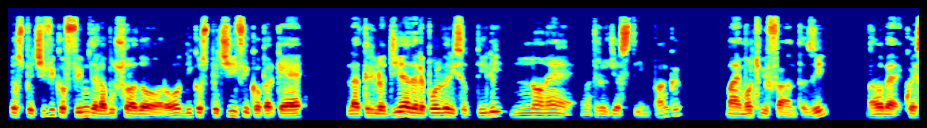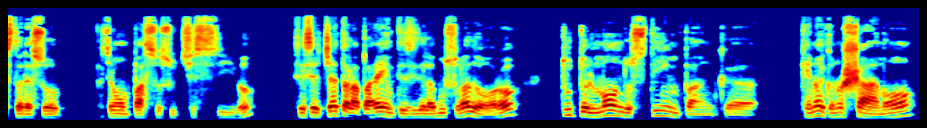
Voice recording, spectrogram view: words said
lo specifico film della bussola d'oro, dico specifico perché la trilogia delle polveri sottili non è una trilogia steampunk, ma è molto più fantasy. Ma vabbè, questo adesso facciamo un passo successivo. Se si eccettua la parentesi della bussola d'oro, tutto il mondo steampunk che noi conosciamo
